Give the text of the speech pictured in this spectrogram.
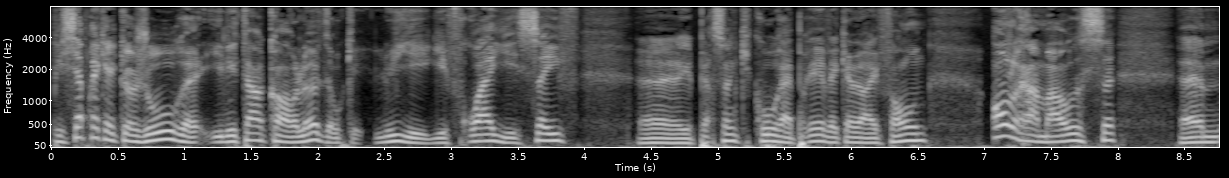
Puis si après quelques jours, euh, il était encore là, OK, lui, il est, froid, il est safe, euh, il n'y a personne qui court après avec un iPhone, on le ramasse. Euh,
